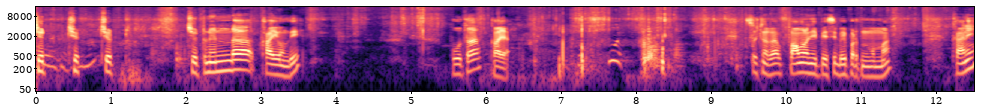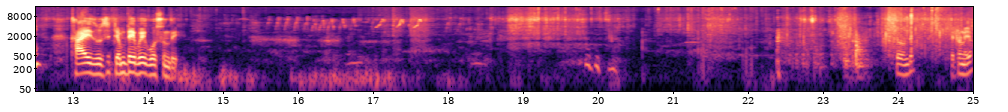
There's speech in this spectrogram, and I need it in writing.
చెట్టు చెట్టు చెట్టు నిండా కాయ ఉంది. పూత కాయ. చూసినారా? పాములు అని చెప్పేసి భయపడుతుంది అమ్మ. కానీ కాయ చూసి టెంప్ట్ అయిపోయి కోస్తుంది. చూడండి ఎట్లున్నాయో.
